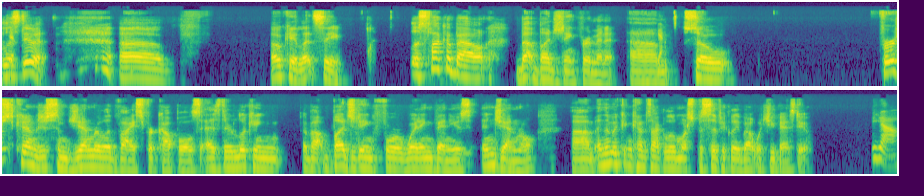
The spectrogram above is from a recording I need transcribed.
let's do it. Um, okay, let's see. Let's talk about about budgeting for a minute. Um, yeah. So, first, kind of just some general advice for couples as they're looking about budgeting for wedding venues in general, um, and then we can kind of talk a little more specifically about what you guys do yeah.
